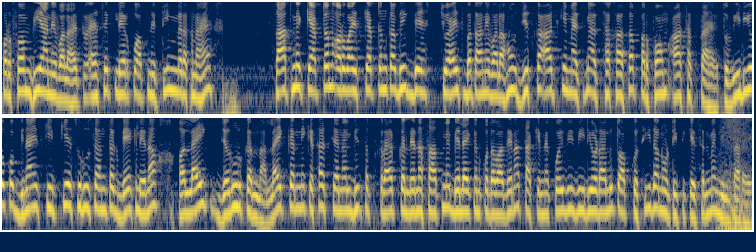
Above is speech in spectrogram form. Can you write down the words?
परफॉर्म भी आने वाला है। तो ऐसे प्लेयर को अपने टीम में रखना है। साथ में कैप्टन और वाइस कैप्टन का भी बेस्ट चॉइस बताने वाला हूँ, जिसका आज के मैच में अच्छा खासा परफॉर्म आ सकता है। तो वीडियो को बिना स्किप किए शुरू से अंत तक देख लेना और लाइक ज़रूर करना। लाइक करने के साथ चैनल भी सब्सक्राइब कर लेना। साथ में बेलाइकन को दबा देना ताकि मैं कोई भी वीडियो डालूँ तो आपको सीधा नोटिफिकेशन में मिलता रहे।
